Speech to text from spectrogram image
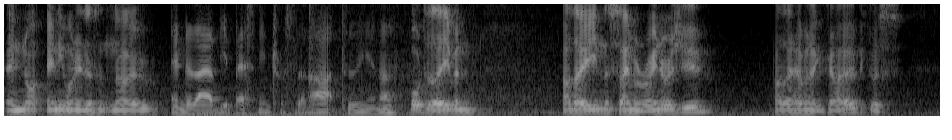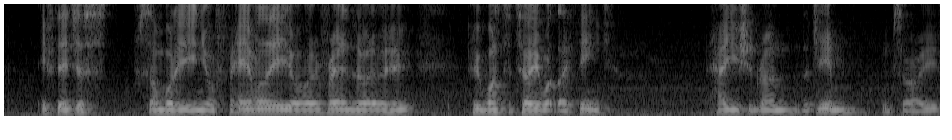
and not anyone who doesn't know And do they have your best interests at heart too? You know. Or do they even are they in the same arena as you? Are they having a go? Because if they're just somebody in your family or friends or whatever who who wants to tell you what they think, how you should run the gym, I'm sorry, if,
